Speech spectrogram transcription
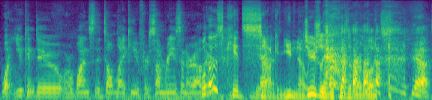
what you can do, or ones that don't like you for some reason or other. Well, those kids Yeah. suck, and you know. It's it. usually because of our looks. yeah,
